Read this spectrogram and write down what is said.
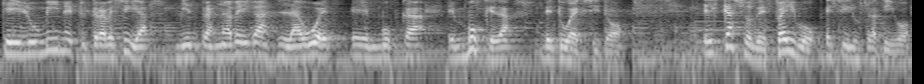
que ilumine tu travesía mientras navegas la web en, busca, en búsqueda de tu éxito. El caso de Facebook es ilustrativo.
